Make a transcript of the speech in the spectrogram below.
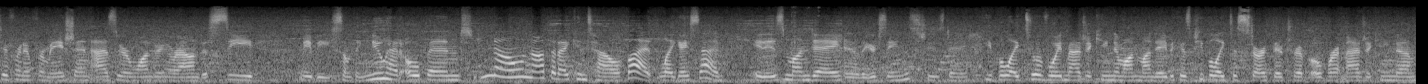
different information as we were wandering around to see maybe something new had opened. No, not that I can tell, but like I said, it is Monday. I know that you're seeing this Tuesday. People like to avoid Magic Kingdom on Monday because people like to start their trip over at Magic Kingdom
